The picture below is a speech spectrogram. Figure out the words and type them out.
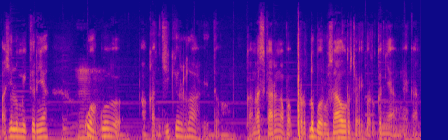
pasti lu mikirnya Hmm. wah gue akan zikir lah gitu. Karena sekarang apa perut lu baru sahur coy baru kenyang ya kan?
